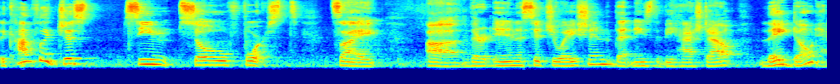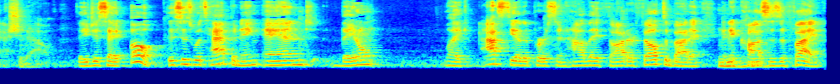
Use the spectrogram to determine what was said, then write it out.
the conflict just seems so forced. It's like uh, they're in a situation that needs to be hashed out. They don't hash it out. They just say, "Oh, this is what's happening," and they don't like ask the other person how they thought or felt about it, and it causes a fight.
